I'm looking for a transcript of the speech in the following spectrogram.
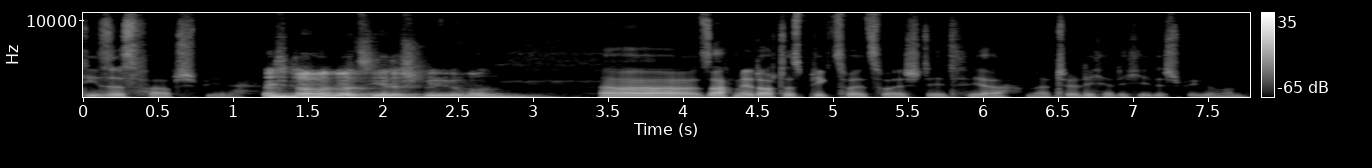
dieses Farbspiel. Ich glaube, du hast jedes Spiel gewonnen. Ah, sag mir doch, dass Pik 2-2 steht. Ja, natürlich hätte ich jedes Spiel gewonnen.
